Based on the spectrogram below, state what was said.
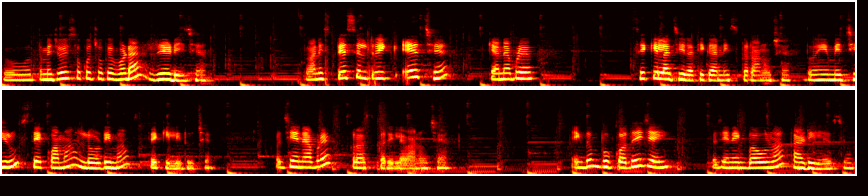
તો તમે જોઈ શકો છો કે વડા રેડી છે. તો આની સ્પેશિયલ ટ્રીક એ છે કે આને આપણે શેકેલા જીરાથી ગાર્નિશ કરવાનું છે. તો અહીં મેં જીરું શેકવામાં, લોઢીમાં શેકી લીધું છે. પછી એને આપણે ક્રશ કરી લેવાનું છે. એકદમ ભૂકો થઈ જાય, પછી એને એક બાઉલમાં કાઢી લેશું.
